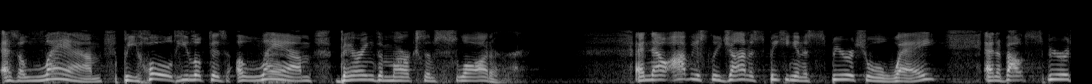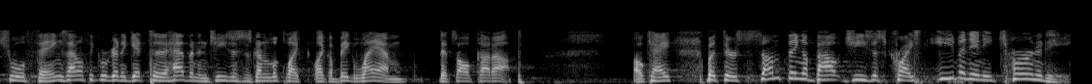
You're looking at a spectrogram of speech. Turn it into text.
as a lamb, behold, he looked as a lamb bearing the marks of slaughter. And now, obviously, John is speaking in a spiritual way and about spiritual things. I don't think we're going to get to heaven and Jesus is going to look like, like a big lamb that's all cut up. Okay? But there's something about Jesus Christ, even in eternity,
